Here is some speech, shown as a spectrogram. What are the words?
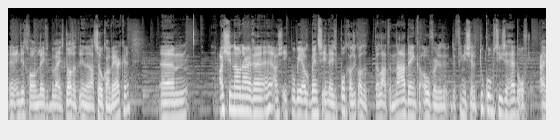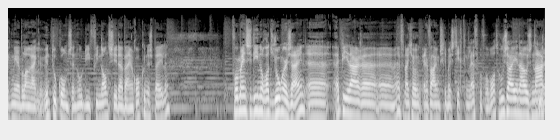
eh, in dit geval een levend bewijs dat het inderdaad zo kan werken. Um, als je nou naar, uh, als ik probeer ook mensen in deze podcast ook altijd te laten nadenken over de, de, financiële toekomst die ze hebben. Of eigenlijk meer belangrijk, hun toekomst en hoe die financiën daarbij een rol kunnen spelen. Voor mensen die nog wat jonger zijn, uh, heb je daar uh, vanuit jouw ervaring misschien bij Stichting Lef bijvoorbeeld, hoe zou je nou eens na,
